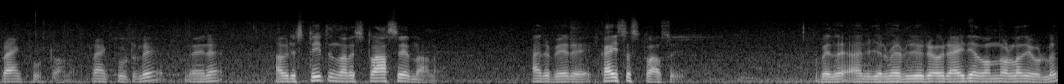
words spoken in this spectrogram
ഫ്രാങ്ക്ഫൂട്ടാണ്. ഫ്രാങ്ക്ഫൂട്ടിൽ അതിന് അവർ സ്ട്രീറ്റ് എന്ന് പറയുന്നത് സ്ട്രാസ് എന്നാണ്. അതിന്റെ പേര് കൈസ സ്ട്രാസ്. അപ്പോൾ ഇത് അതിന് ജർമ്മനി ഒരു ഒരു ഐഡിയ തന്നുള്ളതേ ഉള്ളൂ.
